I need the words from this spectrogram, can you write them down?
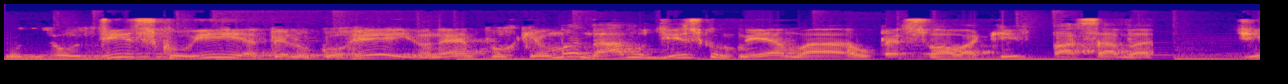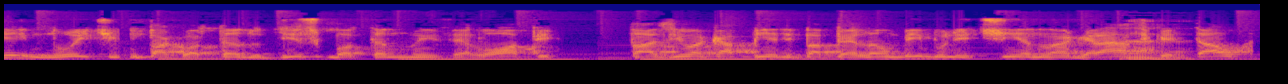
o, o, disco ia pelo correio, né? Porque eu mandava o disco mesmo. A, o pessoal aqui passava dia e noite empacotando o disco, botando no envelope, fazia uma capinha de papelão bem bonitinha numa gráfica uhum. e tal.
